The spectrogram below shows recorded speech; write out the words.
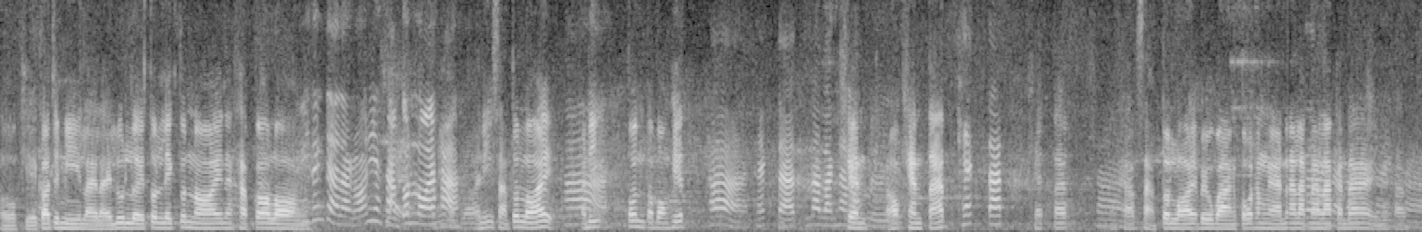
โอเค ก็จะมีหลาย ๆ รุ่นเลยต้นเล็กต้นน้อยนะครับ ก็ลอง มีตั้งแต่หลักร้อยเนี่ยสามต้นร้อยค่ะ อันนี้สามต้นร้อย ค่ะ อันนี้ต้นตะบองเพชรค่ะแคคตัสน่ารักน่าแครันกเลยเอาแคนตัสแคคตัสแคตตัสใช่นะครับสามต้นร้อยไปวางโต๊ะทำงานน่ารักน่ารักกันได้นะครับ ใช่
